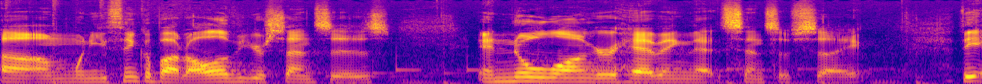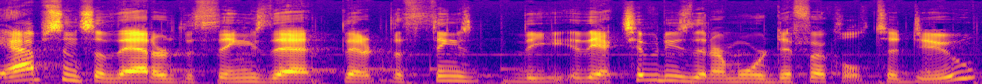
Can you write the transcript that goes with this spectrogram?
Um, when you think about all of your senses and no longer having that sense of sight. The absence of that are the things that, that the things, the, the activities that are more difficult to do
